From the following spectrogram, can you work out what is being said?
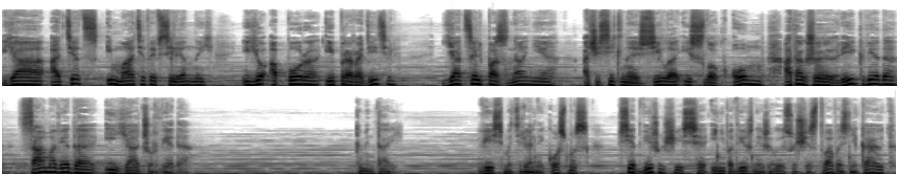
Я отец и мать этой вселенной – ее опора и прародитель, я цель познания, очистительная сила и слог Ом, а также Ригведа, Самоведа и Яджурведа. Комментарий. Весь материальный космос все движущиеся и неподвижные живые существа возникают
